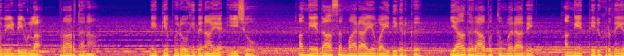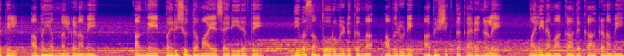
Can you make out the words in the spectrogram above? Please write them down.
വേണ്ടിയുള്ള പ്രാർത്ഥന. നിത്യപുരോഹിതനായ ഈശോ അങ്ങേ ദാസന്മാരായ വൈദികർക്ക് യാതൊരാപത്തും വരാതെ അങ്ങേ തിരുഹൃദയത്തിൽ അഭയം നൽകണമേ. അങ്ങേ പരിശുദ്ധമായ ശരീരത്തെ ദിവസം തോറും എടുക്കുന്ന അവരുടെ അഭിഷിക്ത കരങ്ങളെ മലിനമാക്കാതെ കാക്കണമേ.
